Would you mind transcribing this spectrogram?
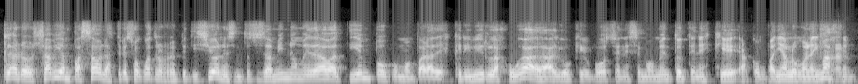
claro, ya habían pasado las tres o cuatro repeticiones, entonces a mí no me daba tiempo como para describir la jugada, algo que vos en ese momento tenés que acompañarlo con la imagen,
